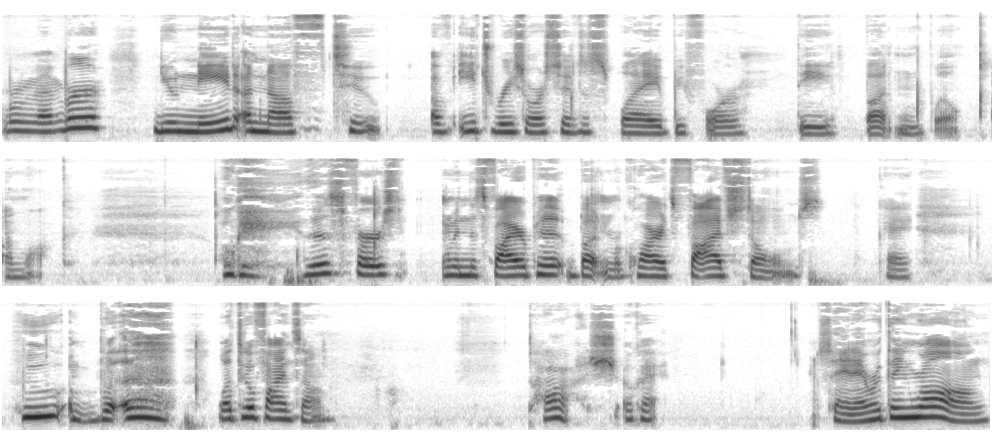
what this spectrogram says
Remember, you need enough to of each resource to display before the button will unlock. Okay, this first, I mean, this fire pit button requires five stones. Okay, who, but, uh, let's go find some. Gosh, okay. Saying everything wrong.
